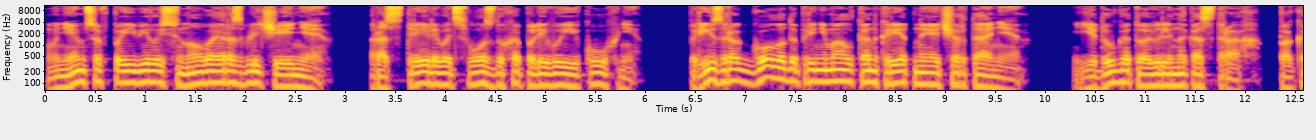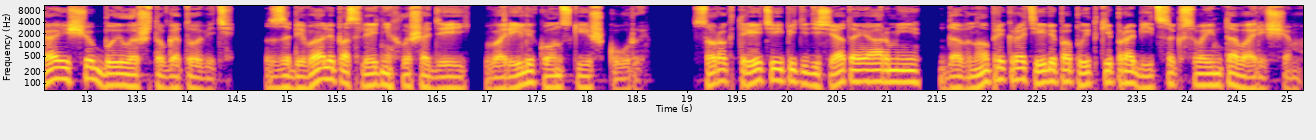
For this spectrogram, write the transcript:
У немцев появилось новое развлечение – расстреливать с воздуха полевые кухни. Призрак голода принимал конкретные очертания. Еду готовили на кострах. Пока еще было что готовить. Забивали последних лошадей, варили конские шкуры. 43-я и 50-я армии давно прекратили попытки пробиться к своим товарищам.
